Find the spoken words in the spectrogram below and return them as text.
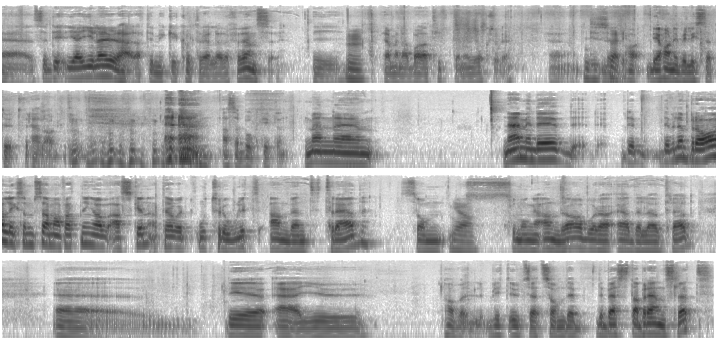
Uh, så det, jag gillar ju det här att det är mycket kulturella referenser. I, mm. Jag menar bara titeln är ju också det. Uh, det, det, har, det, har, ni väl listat ut för det här laget. alltså boktiteln. Men uh, Nej men det, det, det är väl en bra liksom, sammanfattning av asken. Att det har varit otroligt använt träd. Som ja. så många andra av våra ädellövträd. det är ju har blivit utsett som det, det bästa bränslet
